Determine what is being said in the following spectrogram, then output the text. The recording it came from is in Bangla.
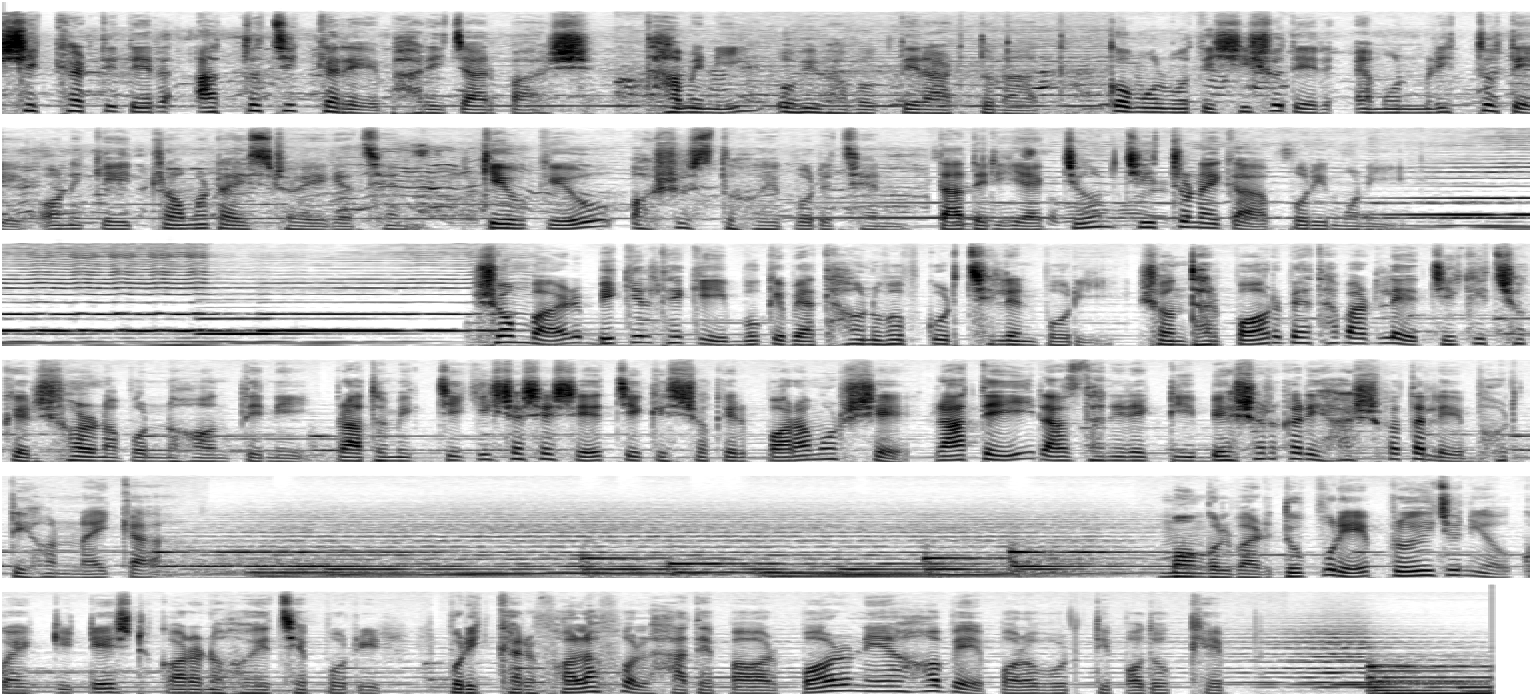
শিক্ষার্থীদের আত্মচিৎকারে ভারী চারপাশ, থামেনি অভিভাবকদের আর্তনাদ। কোমলমতি শিশুদের এমন মৃত্যুতে অনেকেই ট্রমাটাইজড হয়ে গেছেন। কেউ কেউ অসুস্থ হয়ে পড়েছেন। তাদেরই একজন চিত্রনায়িকা পরিমণি। সোমবার বিকেল থেকেই বুকে ব্যথা অনুভব করছিলেন পরি। সন্ধ্যার পর ব্যথা বাড়লে চিকিৎসকের শরণাপন্ন হন তিনি। প্রাথমিক চিকিৎসা শেষে চিকিৎসকের পরামর্শে রাতেই রাজধানীর একটি বেসরকারি হাসপাতালে ভর্তি হন নায়িকা। মঙ্গলবার দুপুরে প্রয়োজনীয় কয়েকটি টেস্ট করানো হয়েছে পরীর। পরীক্ষার ফলাফল হাতে পাওয়ার পর নেওয়া হবে পরবর্তী পদক্ষেপ।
